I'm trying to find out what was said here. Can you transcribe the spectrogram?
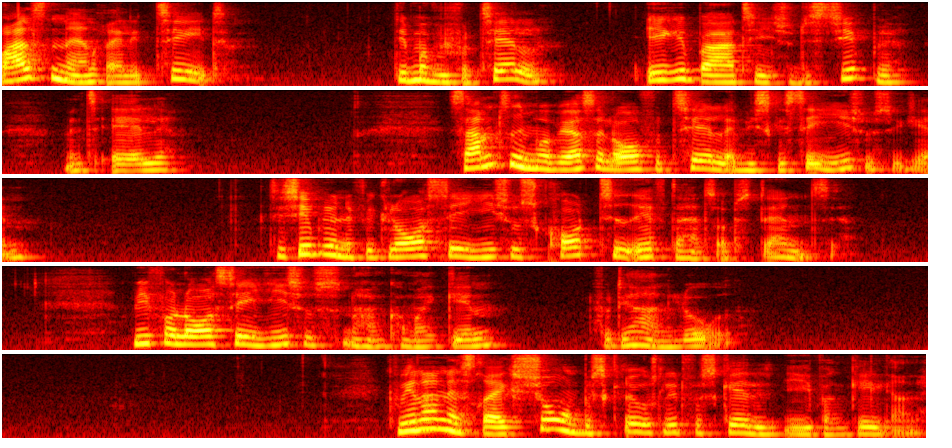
Frelsen er en realitet. Det må vi fortælle, ikke bare til Jesu disciple, men til alle. Samtidig må vi også have lov at fortælle, at vi skal se Jesus igen. Disciplerne fik lov at se Jesus kort tid efter hans opstandelse. Vi får lov at se Jesus, når han kommer igen, for det har han lovet. Kvindernes reaktion beskrives lidt forskelligt i evangelierne.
